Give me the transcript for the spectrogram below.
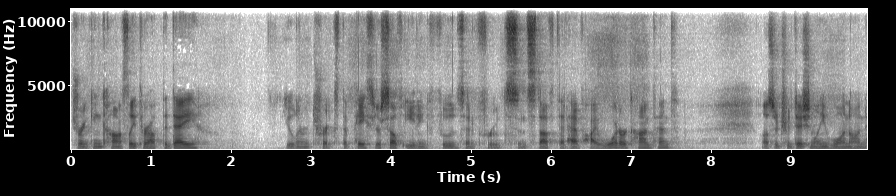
drinking constantly throughout the day. You learn tricks to pace yourself, eating foods and fruits and stuff that have high water content. Also, traditionally, one on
